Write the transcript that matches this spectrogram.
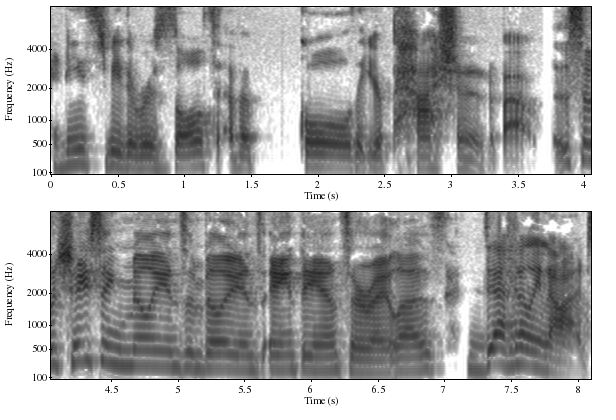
It needs to be the result of a goal that you're passionate about. So chasing millions and billions ain't the answer, right, Les? Definitely not.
